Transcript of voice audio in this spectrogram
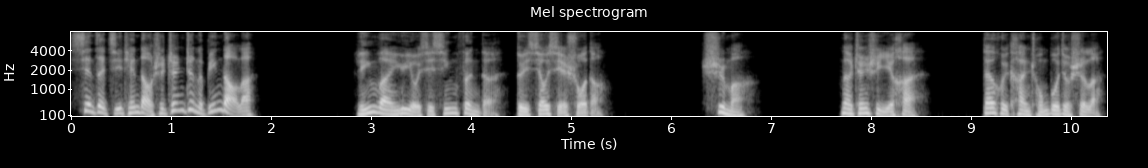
现在吉田岛是真正的冰岛了。林婉玉有些兴奋的对萧协说道：“是吗？那真是遗憾，待会看重播就是了。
